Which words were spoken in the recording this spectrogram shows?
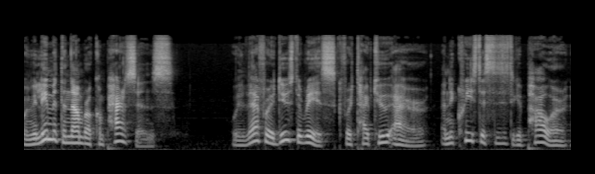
When we limit the number of comparisons, we therefore reduce the risk for type 2 error and increase the statistical power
